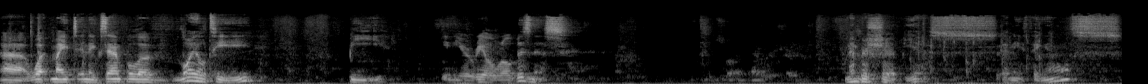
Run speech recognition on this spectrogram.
uh, what might an example of loyalty be in your real world business? so like membership. Membership, yes. Anything else?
